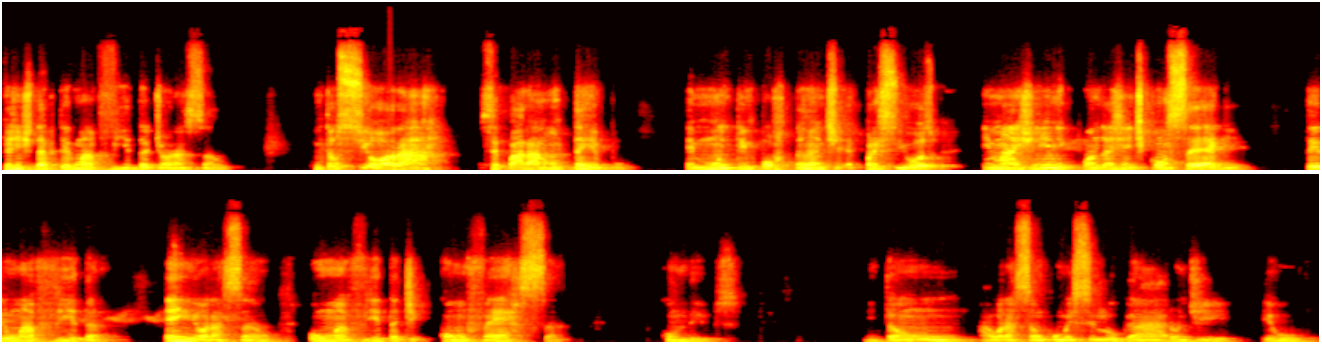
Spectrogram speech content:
Que a gente deve ter uma vida de oração. Então, se orar, separar um tempo é muito importante, é precioso. Imagine quando a gente consegue ter uma vida em oração, ou uma vida de conversa com Deus. Então, a oração como esse lugar onde eu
